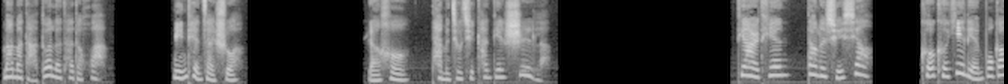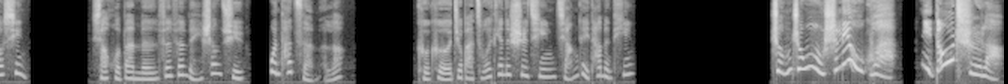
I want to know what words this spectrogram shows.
妈妈打断了他的话：“明天再说。”然后他们就去看电视了。第二天到了学校，可可一脸不高兴，小伙伴们纷纷围上去问他怎么了，可可就把昨天的事情讲给他们听。整整五十六罐，你都吃了？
